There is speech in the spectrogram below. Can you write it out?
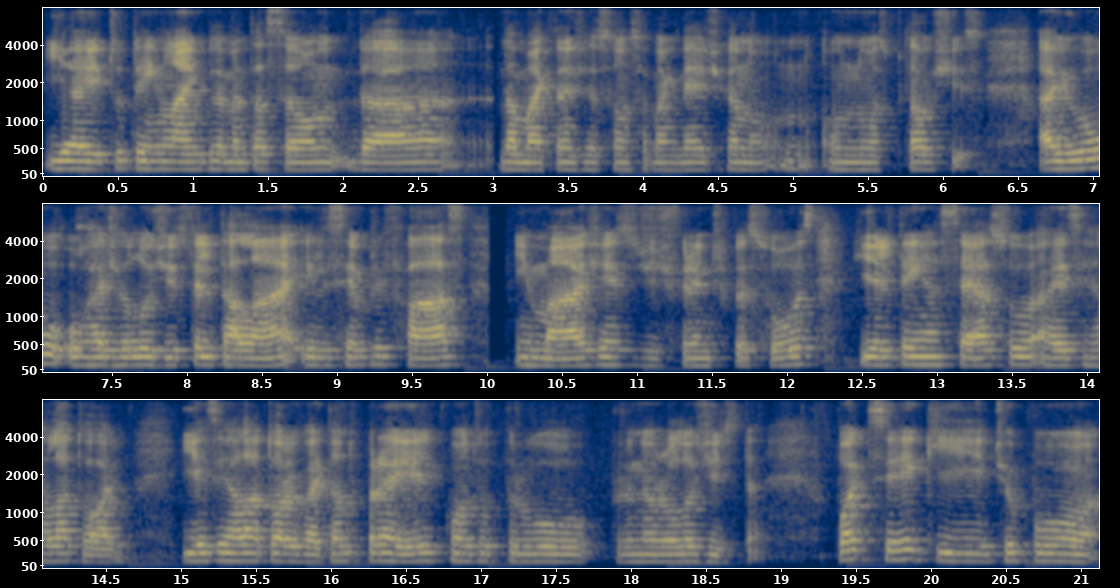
e aí tu tem lá a implementação da, da máquina de ressonância magnética no, no, no Hospital X. Aí o, o radiologista, ele tá lá, ele sempre faz imagens de diferentes pessoas e ele tem acesso a esse relatório. E esse relatório vai tanto para ele quanto para o neurologista. Pode ser que, tipo,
